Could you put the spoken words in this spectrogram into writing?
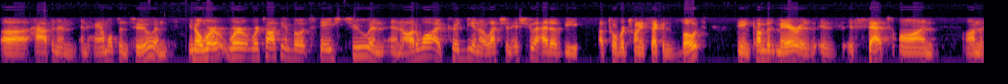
uh, happen in, in Hamilton too. And you know, we're we're we're talking about stage two in, in Ottawa. It could be an election issue ahead of the October 22nd vote. the incumbent mayor is, is, is set on on the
